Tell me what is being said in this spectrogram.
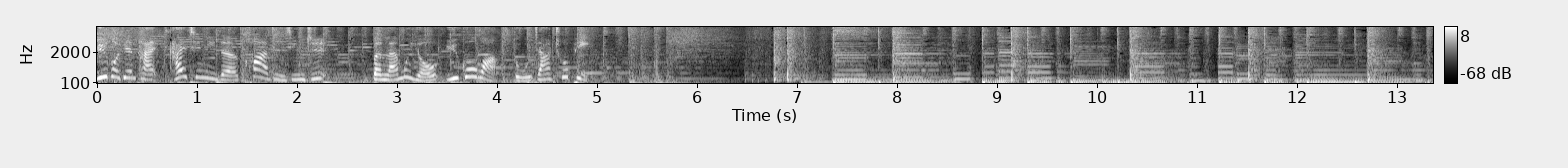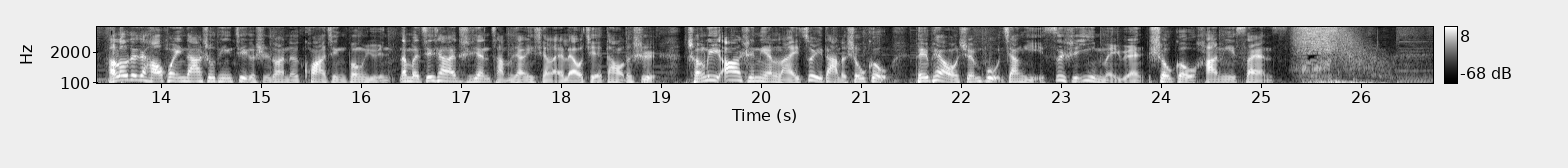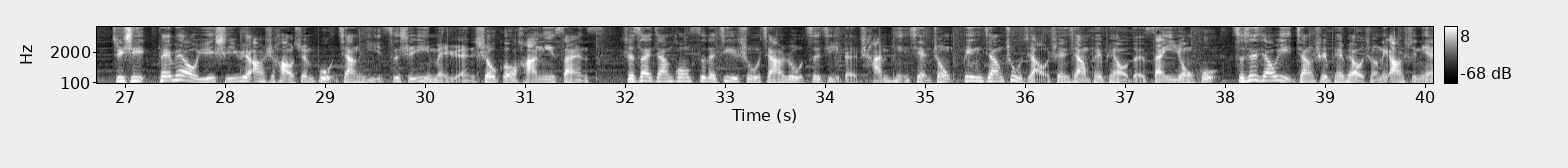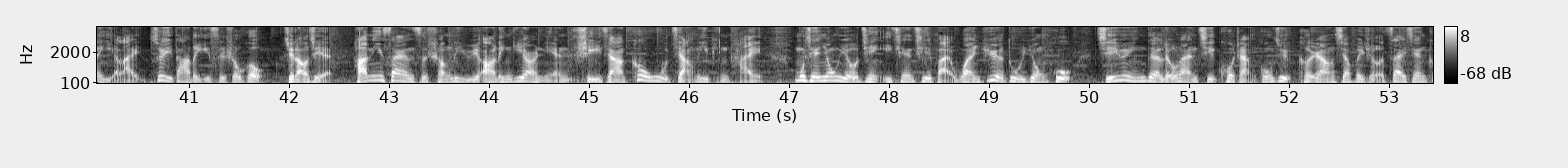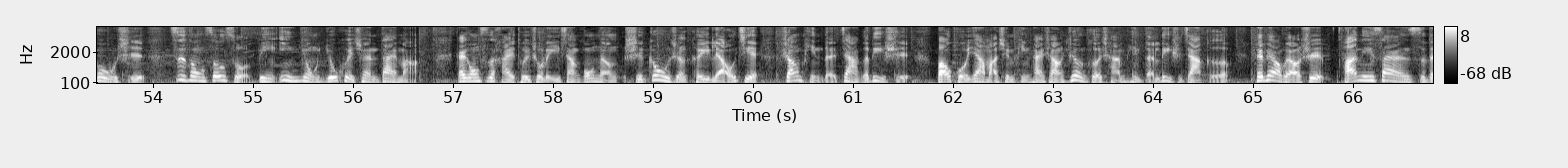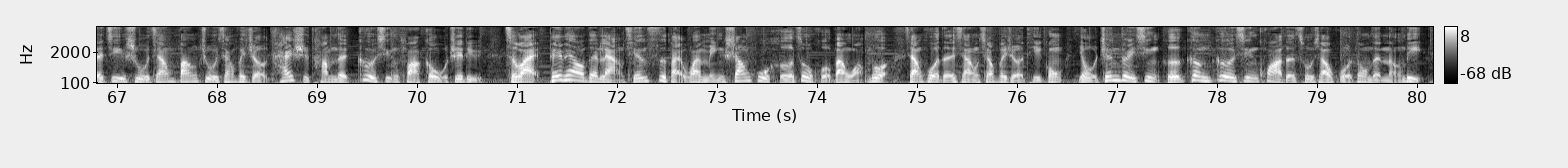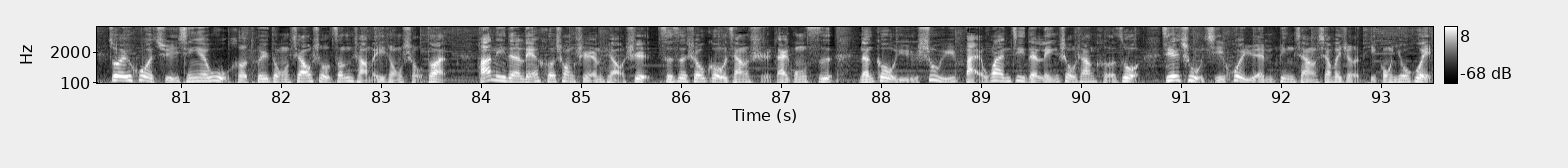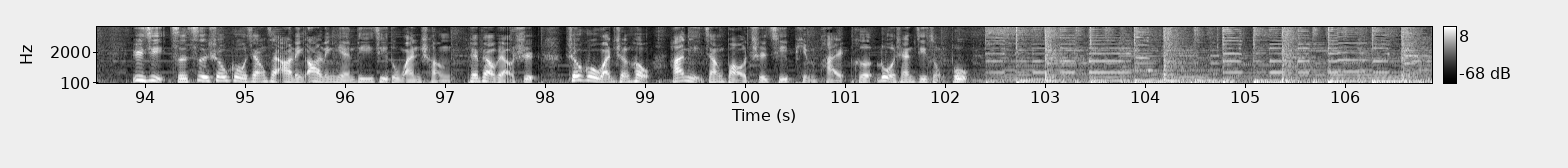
雨果电台开启你的跨境新知。本栏目由雨果网独家出品。Hello，大家好，欢迎大家收听这个时段的跨境风云。那么接下来的时间，咱们将一起来了解到的是，成立二十年来最大的收购，PayPal 宣布将以四十亿美元收购 Honey Science。据悉，PayPal 于十一月二十号宣布，将以四十亿美元收购 Honey Science，旨在将公司的技术加入自己的产品线中，并将触角伸向 PayPal 的三亿用户。此次交易将是 PayPal 成立二十年以来最大的一次收购。据了解，Honey Science 成立于二零一二年，是一家购物奖励平台，目前拥有近一千七百万月度用户。其运营的浏览器扩展工具可让消费者在线购物时自动搜索并应用优惠券代码。该公司还推出了一项功能，使购物者可以了解商品的价格历史，包括亚马逊平台上任何产品的历史价格。PayPal 表示，Honey Science 的技术将帮助消费者开始他们的个性化购物之旅。此外，PayPal 的两千四百万名商户合作伙伴网络将获得向消费者提供有针对性和更个性化的促销活动的能力，作为获取新业务和推动销售增长的一种手段。Honey 的联合创始人表示，此次收购将使该公司能够与数以百万计的零售商合作，接触其会员，并向消费者提供优惠。预计此次收购将在二零二零年第一季度完成。PayPal 表示，收购完成后，Honey 将保持其品牌和洛杉矶总部。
